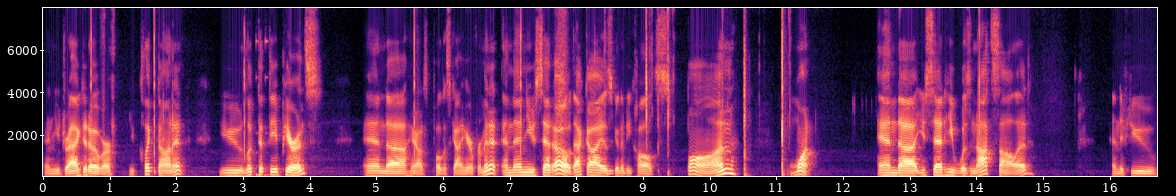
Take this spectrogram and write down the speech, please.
and you dragged it over. You clicked on it. You looked at the appearance and uh, here, I'll just pull this guy here for a minute. And then you said, oh, that guy is going to be called spawn 1. And uh, you said he was not solid. And if you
